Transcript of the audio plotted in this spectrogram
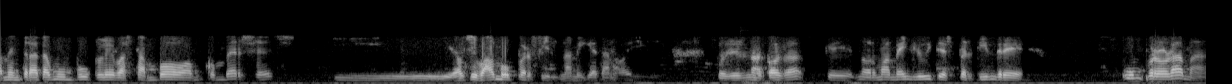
hem entrat en un bucle bastant bo amb converses i els hi va el meu perfil una miqueta, no? I doncs és una cosa que normalment lluites per tindre un programa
